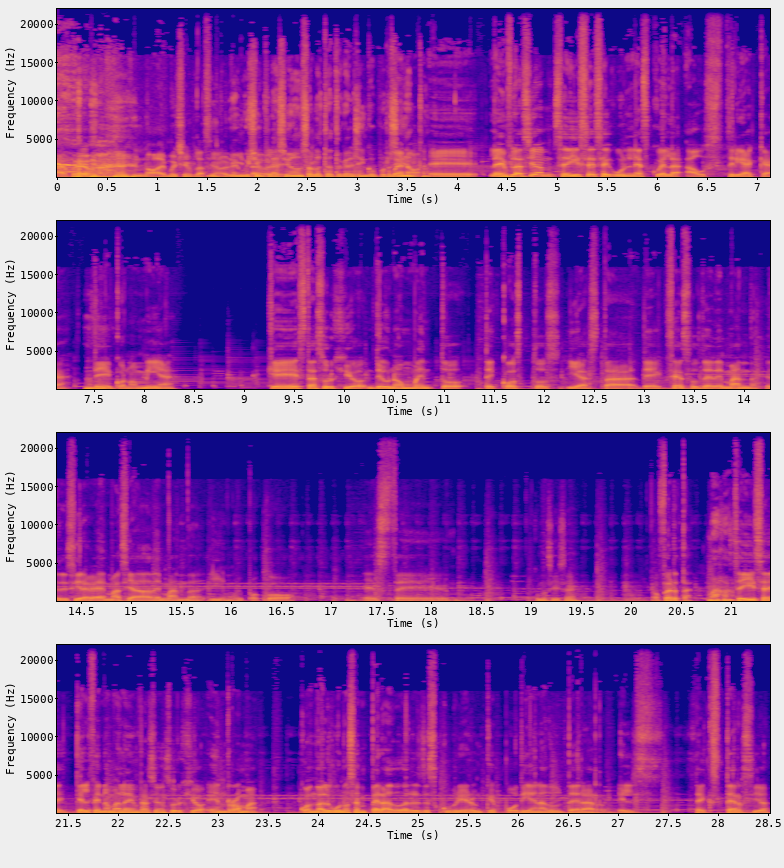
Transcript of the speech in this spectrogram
Ah, no, hay mucha inflación ahorita. Hay mucha inflación, solo te toca el 5%. Bueno, eh, la inflación se dice según la Escuela Austriaca de. Economía que esta surgió de un aumento de costos y hasta de excesos de demanda. Es decir, había demasiada demanda y muy poco, este, ¿cómo se dice? Oferta. Ajá. Se dice que el fenómeno de la inflación surgió en Roma cuando algunos emperadores descubrieron que podían adulterar el sextercio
